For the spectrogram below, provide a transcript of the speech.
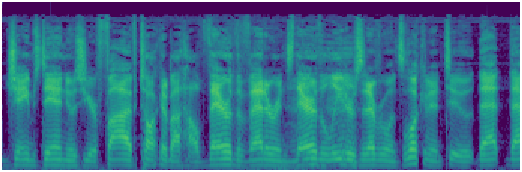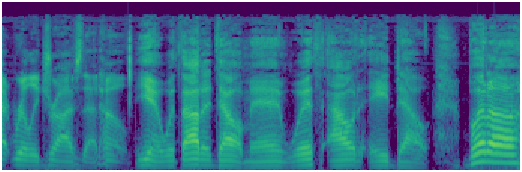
James Daniels year 5 talking about how they're the veterans they're the leaders that everyone's looking into that that really drives that home Yeah, without a doubt, man. Without a doubt. But uh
